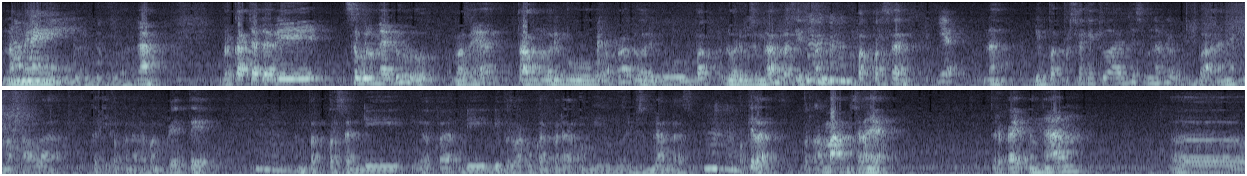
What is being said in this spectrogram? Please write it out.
6 6 Mei Mei. 2020. Nah berkaca dari sebelumnya dulu, maksudnya tahun 2000 apa 2004 2019 itu kan Hmm. 4 persen. Ya. Nah, di 4% itu aja sebenarnya banyak masalah ketika penerapan PT. Hmm. 4% di apa di diberlakukan pada pemilu 2019. Mm-mm. Oke lah, pertama misalnya terkait dengan eh,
